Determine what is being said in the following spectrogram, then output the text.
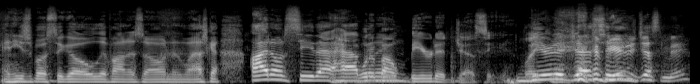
and he's supposed to go live on his own in Alaska. I don't see that happening. What about bearded Jesse? Like, bearded Jesse? Bearded just me.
